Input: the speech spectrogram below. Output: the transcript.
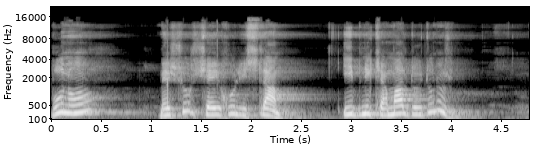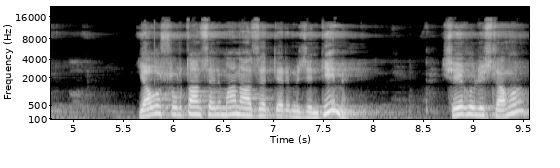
Bunu meşhur Şeyhül İslam İbni Kemal duydunuz mu? Yavuz Sultan Selim Han Hazretlerimizin değil mi? Şeyhül İslam'ı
